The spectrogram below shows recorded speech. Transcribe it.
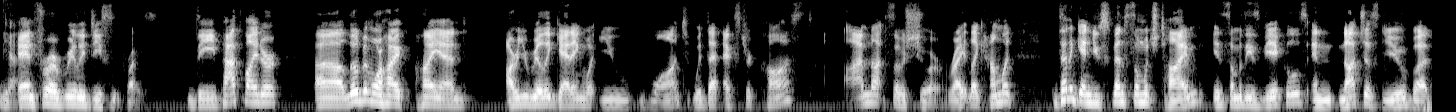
Yeah. and for a really decent price. The Pathfinder, uh, a little bit more high high end. Are you really getting what you want with that extra cost? I'm not so sure, right? Like how much? Then again, you spend so much time in some of these vehicles, and not just you, but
